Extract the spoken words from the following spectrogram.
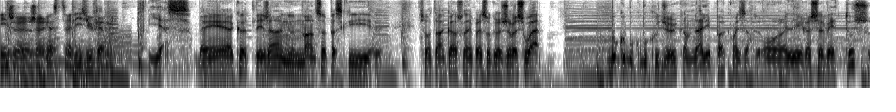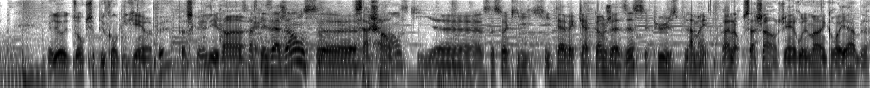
Et je, je reste les yeux fermés. Yes. Ben, écoute, les gens nous demandent ça parce qu'ils euh, sont encore sur l'impression que je reçois beaucoup, beaucoup, beaucoup de jeux, comme à l'époque, on, les- on les recevait tous. Mais là, disons que c'est plus compliqué un peu parce que les gens. C'est parce que les agences, euh, Ça les change. agences qui, euh, c'est ça, qui, qui étaient avec Capcom jadis, c'est plus, c'est plus la même. Ben non, ça change. Il y a un roulement incroyable.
